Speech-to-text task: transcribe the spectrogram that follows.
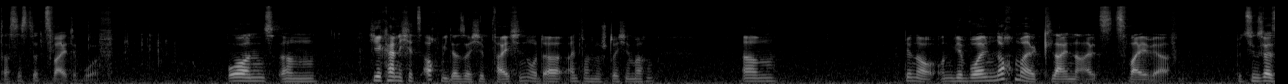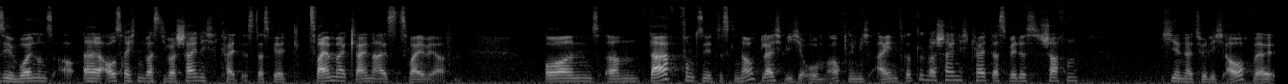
Das ist der zweite Wurf. Und ähm, hier kann ich jetzt auch wieder solche Pfeilchen oder einfach nur Striche machen. Ähm, genau, und wir wollen nochmal kleiner als 2 werfen. Beziehungsweise wir wollen uns äh, ausrechnen, was die Wahrscheinlichkeit ist, dass wir zweimal kleiner als 2 werfen. Und ähm, da funktioniert es genau gleich wie hier oben auch, nämlich ein Drittel Wahrscheinlichkeit, dass wir das schaffen. Hier natürlich auch, weil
